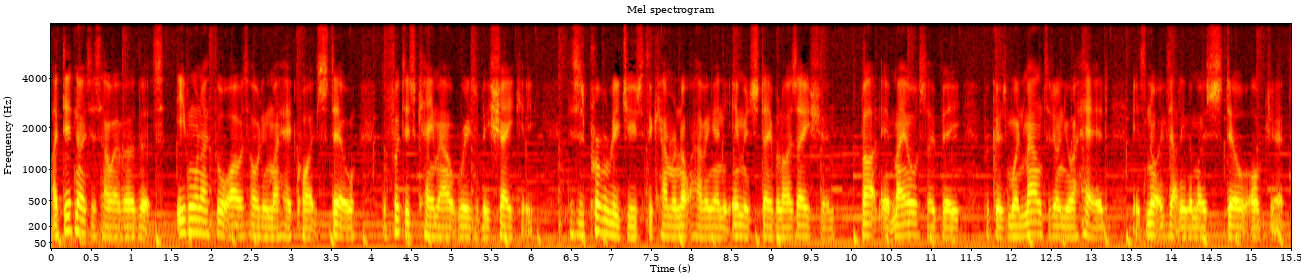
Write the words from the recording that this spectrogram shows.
I did notice however that even when I thought I was holding my head quite still, the footage came out reasonably shaky. This is probably due to the camera not having any image stabilisation, but it may also be because when mounted on your head, it's not exactly the most still object.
